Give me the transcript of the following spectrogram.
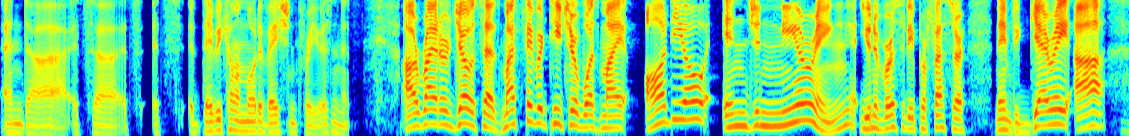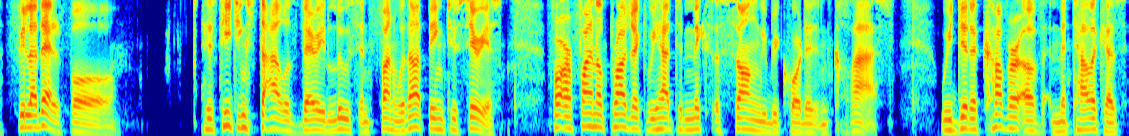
And uh, it's uh, it's it's it, they become a motivation for you, isn't it? Our writer Joe says my favorite teacher was my audio engineering university professor named Gary A. Philadelphia. His teaching style was very loose and fun without being too serious. For our final project, we had to mix a song we recorded in class. We did a cover of Metallica's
